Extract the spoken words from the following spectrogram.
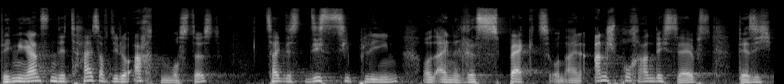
wegen den ganzen Details, auf die du achten musstest, zeigt es Disziplin und einen Respekt und einen Anspruch an dich selbst, der sich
